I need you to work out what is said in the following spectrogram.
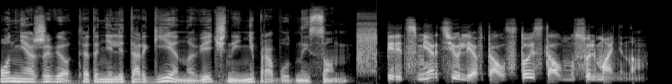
Он не оживет, это не литургия, но вечный непробудный сон. Перед смертью Лев Толстой стал мусульманином.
